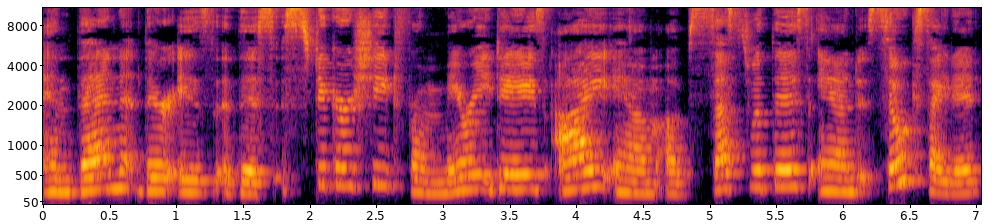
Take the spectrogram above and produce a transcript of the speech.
And then there is this sticker sheet from Merry Days. I am obsessed with this and so excited.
